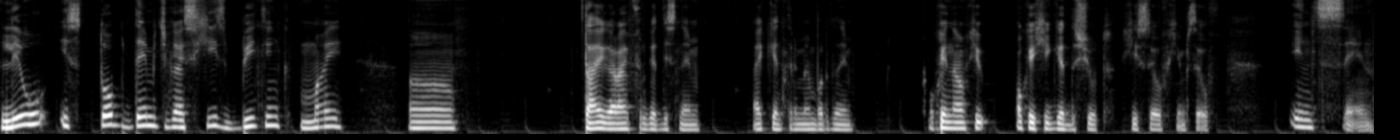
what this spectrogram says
Leo is top damage guys, he's beating my uh, tiger, I forget this name. I can't remember the name. Okay, now he... Okay, he get the shoot. He self himself. Insane.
